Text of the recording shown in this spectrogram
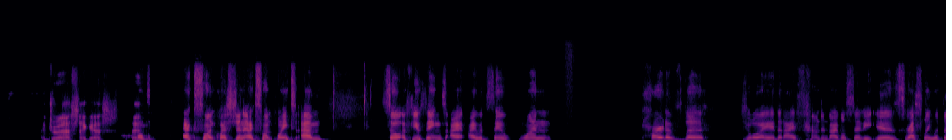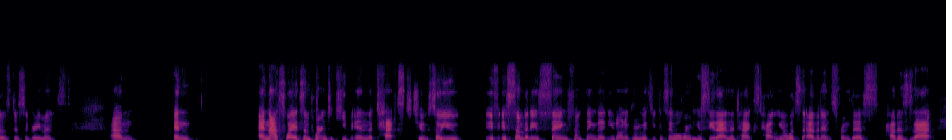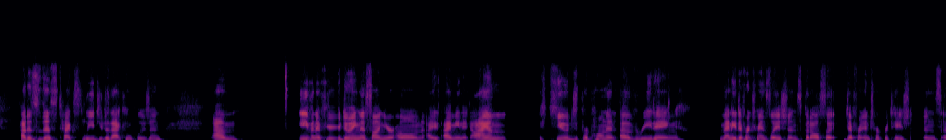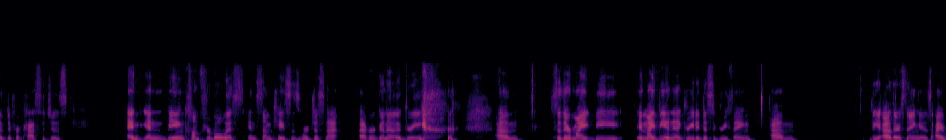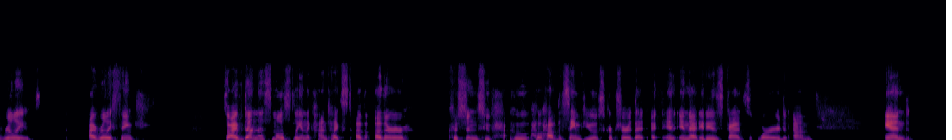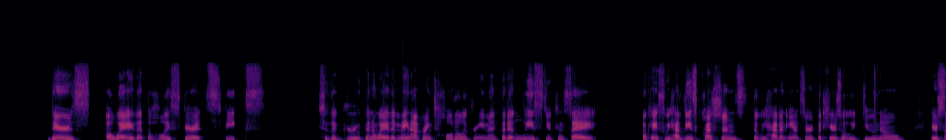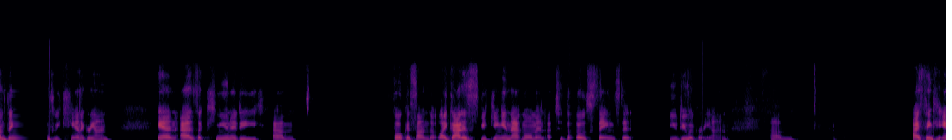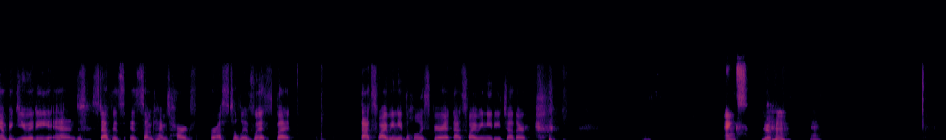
addressed? I guess. Excellent question. Excellent point. Um, so a few things. I I would say one part of the joy that I found in Bible study is wrestling with those disagreements. Um, and and that's why it's important to keep in the text too. So you, if, if somebody's saying something that you don't agree with, you can say, well, where do you see that in the text? How, you know, what's the evidence from this? How does that, how does this text lead you to that conclusion? Um, even if you're doing this on your own, I, I mean, I am a huge proponent of reading many different translations, but also different interpretations of different passages and, and being comfortable with, in some cases, we're just not ever going to agree. um, so there might be, it might be an agree to disagree thing. Um, the other thing is I really, I really think, so I've done this mostly in the context of other Christians who've, who, who have the same view of scripture that in, in that it is God's word. Um, and there's a way that the Holy Spirit speaks to the group in a way that may not bring total agreement, but at least you can say, okay, so we have these questions that we haven't answered, but here's what we do know. Here's some things we can agree on. And as a community, um, focus on the, like God is speaking in that moment to those things that you do agree on. Um, I think ambiguity and stuff is, is sometimes hard for us to live with, but that's why we need the Holy Spirit. That's why we need each other. Thanks. Yep. yeah.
